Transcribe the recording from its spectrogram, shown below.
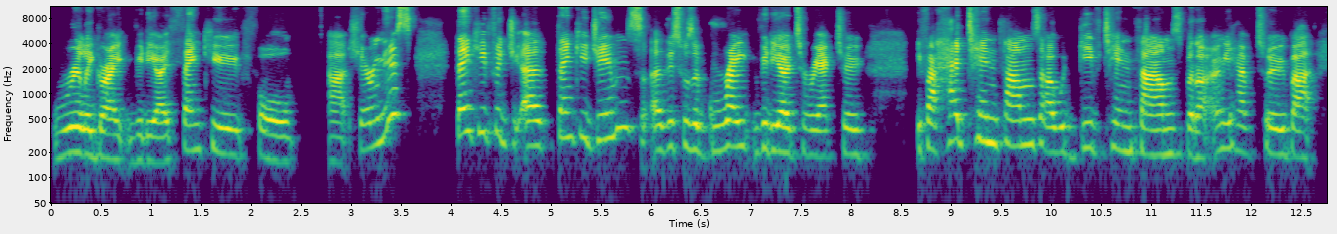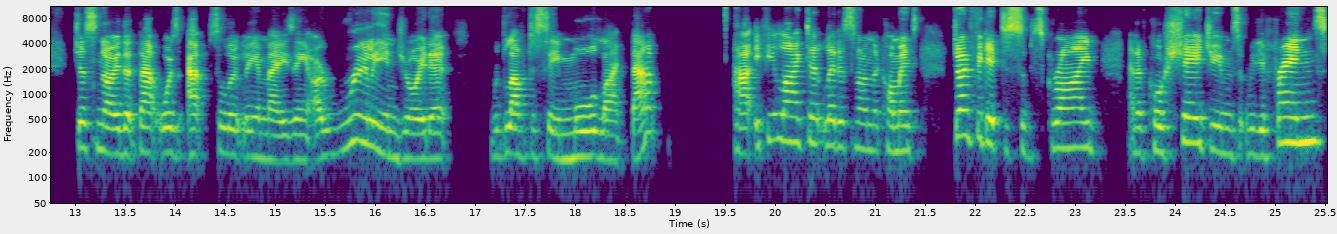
Really great video. Thank you for uh, sharing this. Thank you for uh, thank you, JIMBS. Uh, this was a great video to react to. If I had 10 thumbs, I would give 10 thumbs, but I only have two. But just know that that was absolutely amazing. I really enjoyed it. Would love to see more like that. Uh, if you liked it, let us know in the comments. Don't forget to subscribe and, of course, share JIMBS with your friends.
